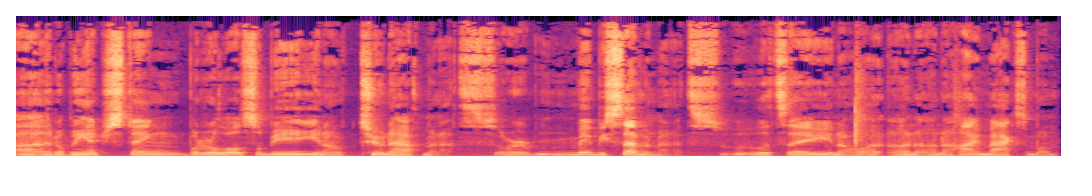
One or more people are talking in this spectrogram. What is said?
Uh, it'll be interesting, but it'll also be, you know, two and a half minutes or maybe seven minutes. Let's say, you know, on, on a high maximum,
